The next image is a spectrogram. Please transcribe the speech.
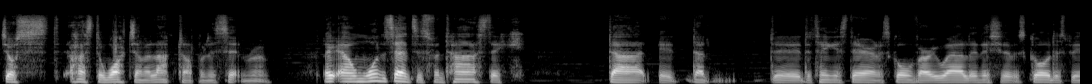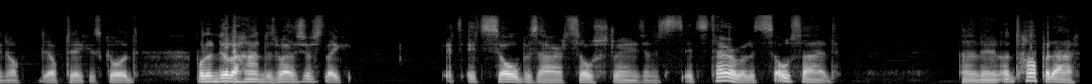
just has to watch on a laptop in his sitting room. Like in one sense it's fantastic that it that the the thing is there and it's going very well. The initiative is good. It's been up. The uptake is good. But on the other hand, as well, it's just like it's it's so bizarre, it's so strange, and it's it's terrible. It's so sad. And then on top of that,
